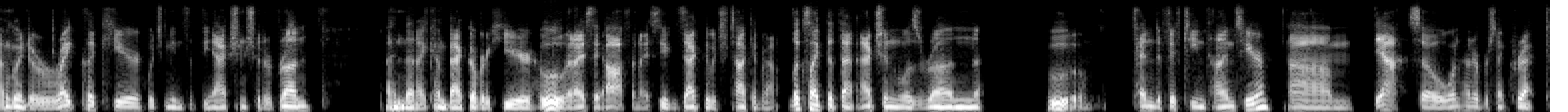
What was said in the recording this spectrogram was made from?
I'm going to right click here, which means that the action should have run. And then I come back over here. Ooh, and I say off, and I see exactly what you're talking about. Looks like that that action was run, ooh, 10 to 15 times here. Um, yeah, so 100% correct.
